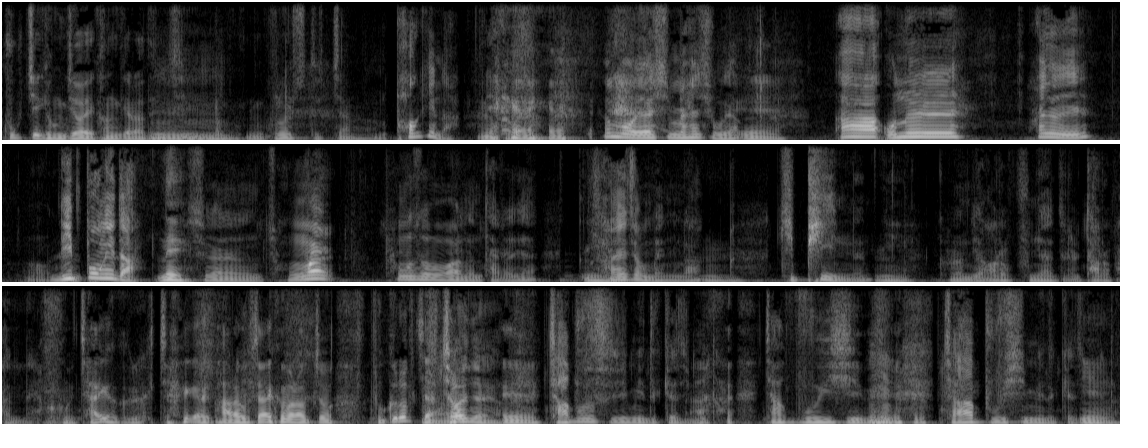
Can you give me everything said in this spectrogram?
국제 경제와의 관계라든지 음. 음, 그럴 수도 있잖아. 퍽이나. 예. 뭐 열심히 하시고요. 예. 아 오늘 화요일 어, 니뽕이다 네. 시간에는 정말 평소와는 다르게 예. 사회적 맥락, 음. 깊이 있는 예. 그런 여러 분야들을 다뤄봤네요. 뭐 자기가 그 자기가 말하고 자기가 말하면 좀 부끄럽지 않아? 전혀요. 예. 자부심이 느껴집니다. 자부의심. 자부심이 느껴집니다.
